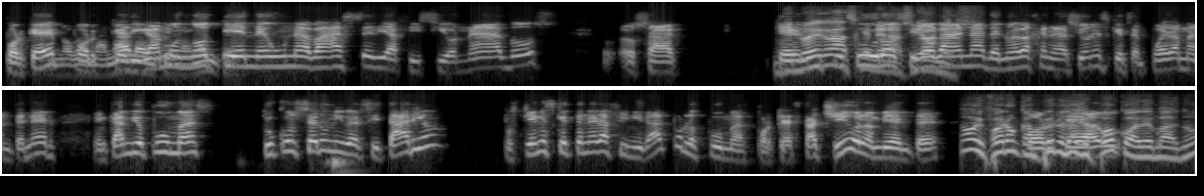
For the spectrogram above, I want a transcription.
¿Por qué? No Porque, nada digamos, no tiene una base de aficionados, o sea, que De en un nuevas futuro, si no gana, de nuevas generaciones que se pueda mantener. En cambio, Pumas, tú con ser universitario, pues tienes que tener afinidad por los Pumas, porque está chido el ambiente. No, y fueron campeones Porque hace poco, además, ¿no?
